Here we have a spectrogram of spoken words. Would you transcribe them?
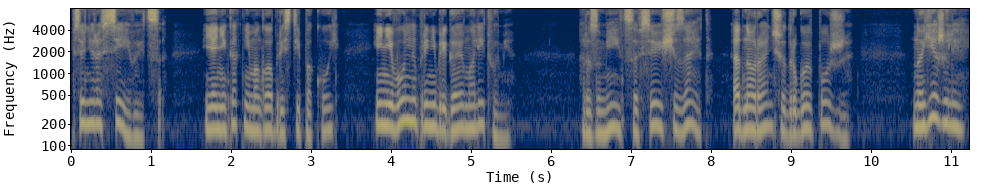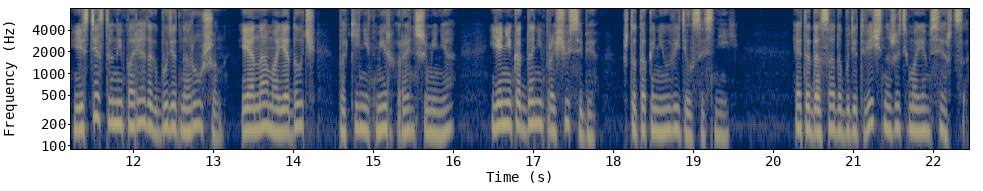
все не рассеивается. Я никак не могу обрести покой и невольно пренебрегаю молитвами. Разумеется, все исчезает, одно раньше, другое позже. Но ежели естественный порядок будет нарушен, и она, моя дочь, покинет мир раньше меня — я никогда не прощу себе, что так и не увиделся с ней. Эта досада будет вечно жить в моем сердце,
